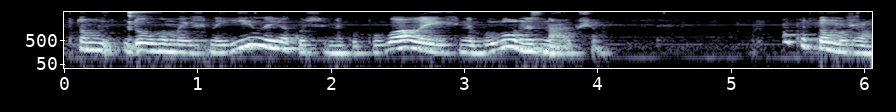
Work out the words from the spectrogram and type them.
Потім довго ми їх не їли, якось не купували, їх не було, не знаю общем. А потім уже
